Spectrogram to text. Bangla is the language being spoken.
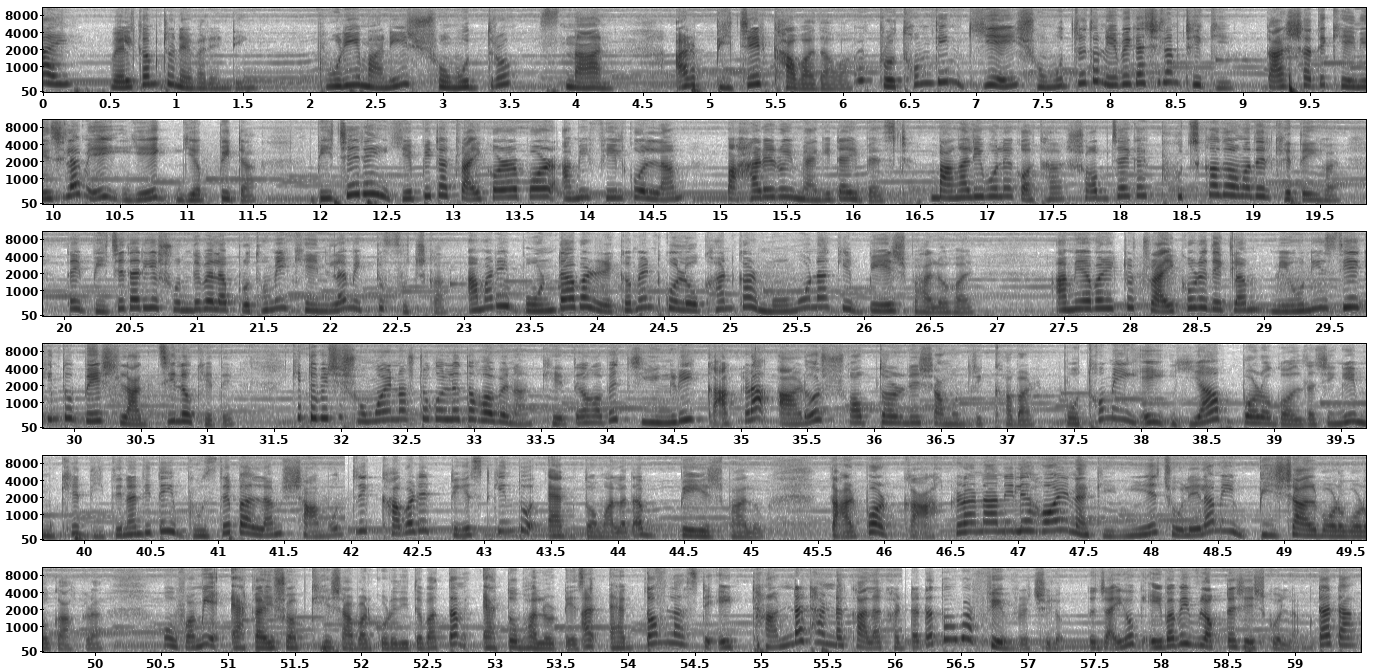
Hi welcome to never ending Puri মানেই সমুদ্র, স্নান আর বিচের খাওয়া দাওয়া আমি প্রথম দিন গিয়েই সমুদ্রে তো নেমে গেছিলাম ঠিকই। তার সাথে খেয়ে নিয়েছিলাম এই ইয়ে ইয়েপ্পিটা। বিচের এই ইয়েপিটা ট্রাই করার পর আমি ফিল করলাম পাহাড়ের ওই ম্যাগিটাই বেস্ট বাঙালি বলে কথা, সব জায়গায় ফুচকা তো আমাদের খেতেই হয়। তাই বিচে দাঁড়িয়ে সন্ধেবেলা প্রথমেই খেয়ে নিলাম একটু ফুচকা। আমার এই বোনটা আবার রেকমেন্ড করল, ওখানকার মোমো নাকি বেশ ভালো হয়। আমি আবার একটু ট্রাই করে দেখলাম মিউনিস দিয়ে কিন্তু বেশ লাগছিল খেতে। কিন্তু বেশি সময় নষ্ট করলে তো হবে না, খেতে হবে চিংড়ি, কাঁকড়া, আরও সব ধরনের সামুদ্রিক খাবার। প্রথমেই এই ইয়াব বড় গলদা চিংড়ি মুখে দিতে না দিতেই বুঝতে পারলাম সামুদ্রিক খাবারের টেস্ট কিন্তু একদম আলাদা, বেশ ভালো। তারপর কাঁকড়া না নিলে হয় নাকি? নিয়ে চলে এলাম এই বিশাল বড় বড় কাঁকড়া। ওফ আমি একাই সব খেয়ে সাবার করে দিতে পারতাম, এত ভালো টেস্ট আর একদম লাস্টে এই ঠান্ডা ঠান্ডা কালাখাট্টাটা তো আমার ফেভারিট ছিল। তো যাই হোক, এইভাবেই ব্লগটা শেষ করলাম। টাটা!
